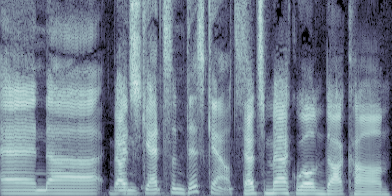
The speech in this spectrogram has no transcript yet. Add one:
and, uh, and get some discounts. That's mackweldon.com.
